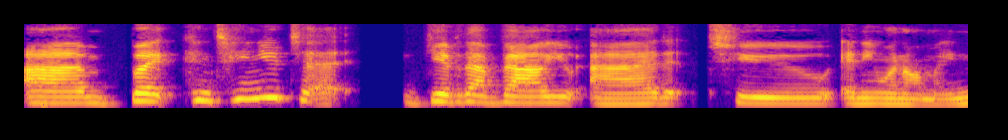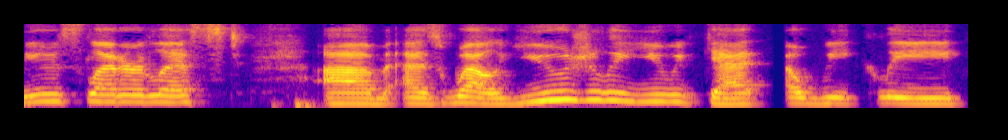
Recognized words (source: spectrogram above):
Um, but continue to give that value add to anyone on my newsletter list um, as well. Usually, you would get a weekly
